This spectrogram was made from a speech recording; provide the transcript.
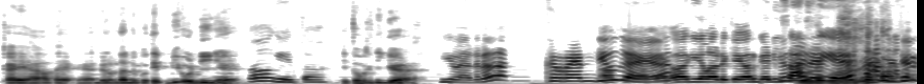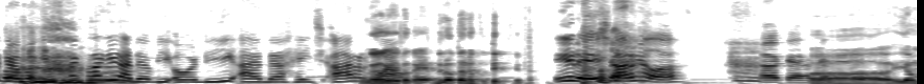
kayak apa ya kayak dalam tanda kutip BOD-nya oh gitu itu bertiga gila ternyata keren juga okay, ya okay. oh gila udah kayak organisasi keren. ya jujur gak mau expect lagi ada BOD ada HR Enggak, wow. itu kayak dalam tanda kutip gitu iya ada HR-nya loh Oke, okay, oke. Okay. Uh, yang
